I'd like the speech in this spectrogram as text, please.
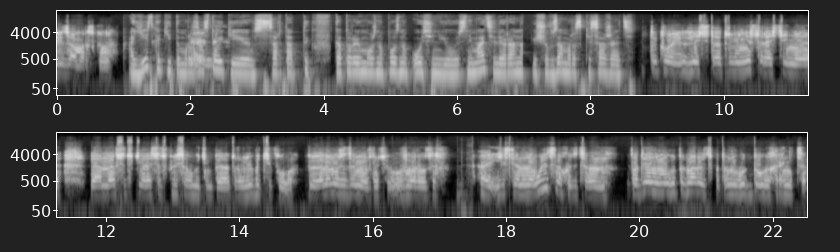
перед заморозками. А есть какие-то морозостойкие сорта тыкв, которые можно поздно осенью снимать или рано еще в заморозке сажать? Тыква, я считаю, травянистое растение, и она все-таки растет в плюсовую температуру, любит тепло. Она может замерзнуть в морозы. А если она на улице находится, плоды они могут подморозиться, потом не будут долго храниться.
